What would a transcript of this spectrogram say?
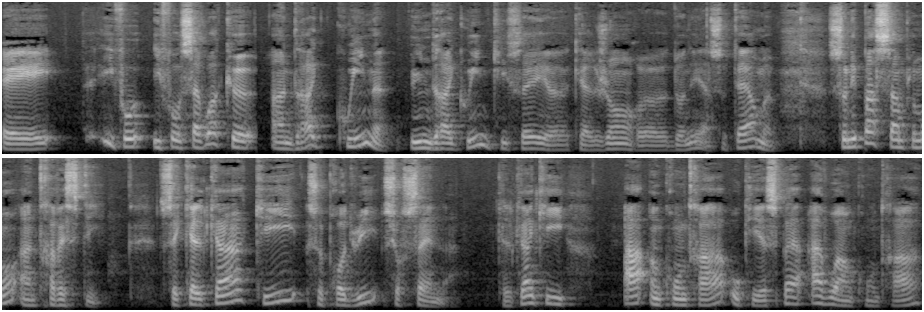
Et il faut, il faut savoir qu'un drag queen, une drag queen, qui sait euh, quel genre donner à ce terme, ce n'est pas simplement un travesti. C'est quelqu'un qui se produit sur scène, quelqu'un qui a un contrat ou qui espère avoir un contrat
